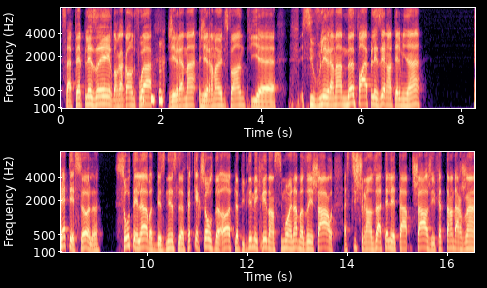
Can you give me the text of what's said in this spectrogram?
Ça fait plaisir. Donc, encore une fois, j'ai vraiment, j'ai vraiment eu du fun. Puis, euh, si vous voulez vraiment me faire plaisir en terminant, pétez ça, là sautez là votre business, là. faites quelque chose de hot, là, puis venez m'écrire dans six mois, un an, me dire Charles, si je suis rendu à telle étape, Charles, j'ai fait tant d'argent.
